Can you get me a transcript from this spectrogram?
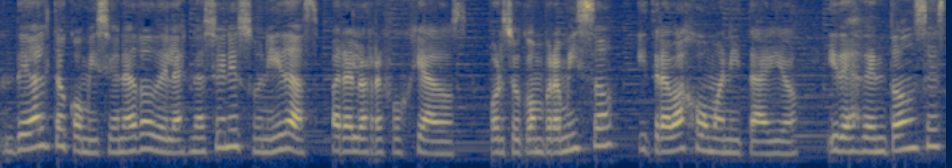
de Alto Comisionado de las Naciones Unidas para los Refugiados por su compromiso y trabajo humanitario, y desde entonces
